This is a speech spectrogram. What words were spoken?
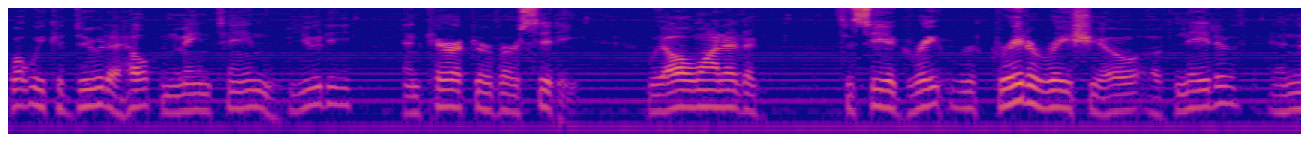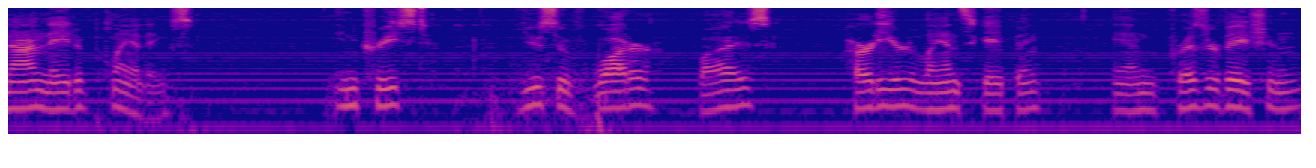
what we could do to help and maintain the beauty and character of our city. We all wanted a, to see a great, greater ratio of native and non-native plantings, increased use of water-wise, hardier landscaping, and preservation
